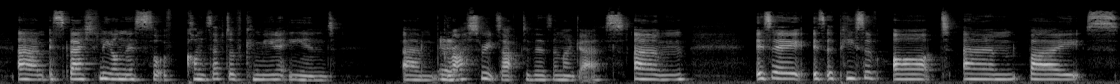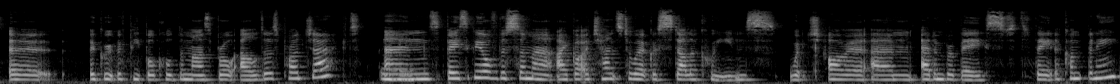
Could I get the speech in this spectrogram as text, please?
um, especially on this sort of concept of community and um, grassroots activism, I guess, um, is a is a piece of art um, by s- uh, a group of people called the Masbro Elders Project. And basically, over the summer, I got a chance to work with Stellar Quines, which are a um, Edinburgh-based theatre company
